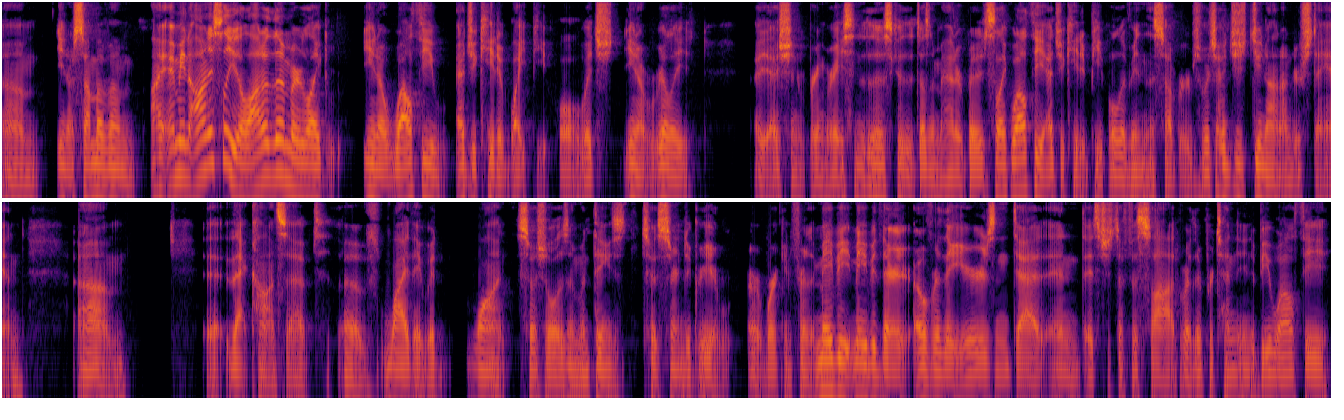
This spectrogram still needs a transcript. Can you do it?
um, you know, some of them. I, I mean, honestly, a lot of them are like you know wealthy, educated white people, which you know really. I, shouldn't bring race into this because it doesn't matter, but it's like wealthy, educated people living in the suburbs, which I just do not understand. Um, that concept of why they would want socialism when things to a certain degree are, are, working for them. Maybe maybe they're over the years in debt and it's just a facade where they're pretending to be wealthy,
